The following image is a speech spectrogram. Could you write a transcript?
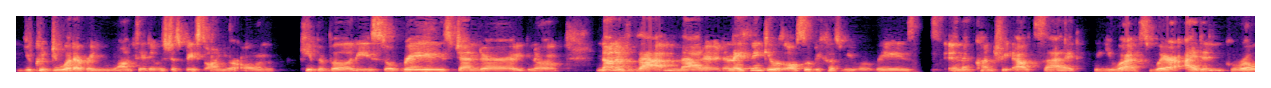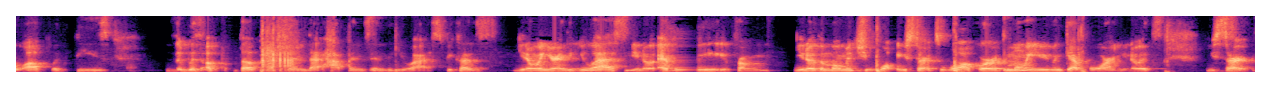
you could do whatever you wanted. It was just based on your own capabilities. So race, gender, you know, none of that mattered. And I think it was also because we were raised in a country outside the U.S. where I didn't grow up with these with the oppression that happens in the US because you know when you're in the US you know every from you know the moment you walk you start to walk or the moment you even get born you know it's you start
